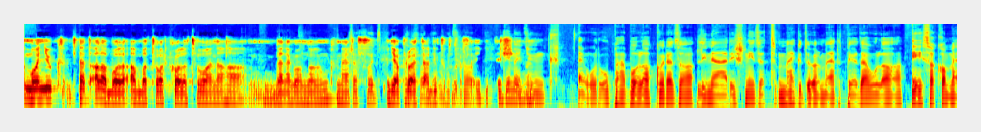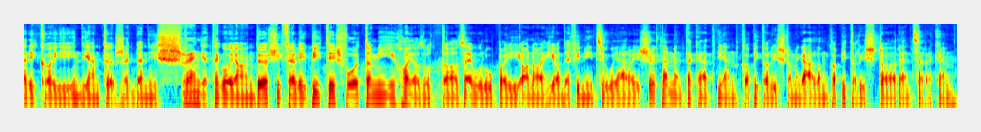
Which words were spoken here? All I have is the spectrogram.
Mondjuk, tehát alapból abba torkollott volna, ha belegondolunk, mert hogy ugye a proletár diktatúra felépítésével. Kimegyünk Európából, akkor ez a lineáris nézet megdől, mert például a észak-amerikai indián törzsekben is rengeteg olyan törzsi felépítés volt, ami hajazott az európai anarchia definíciójára, és ők nem mentek át ilyen kapitalista, meg államkapitalista rendszereken.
